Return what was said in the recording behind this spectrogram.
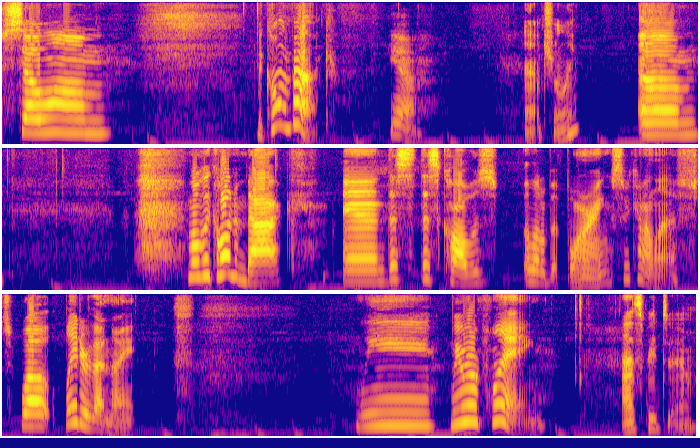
So um, We call him back, yeah. naturally. Um. Well, we called him back, and this this call was a little bit boring, so we kind of left. Well, later that night, we we were playing. As we do.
